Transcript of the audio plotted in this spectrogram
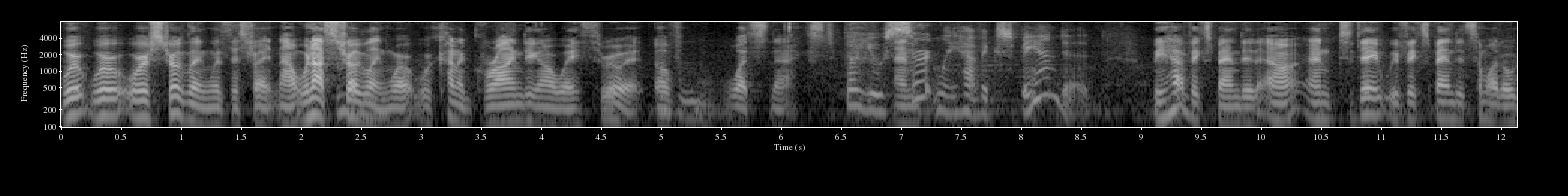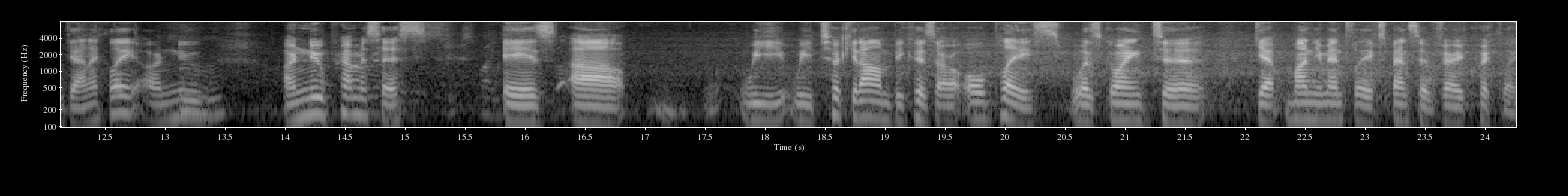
we're, we're, we're struggling with this right now. We're not struggling, we're, we're kind of grinding our way through it of what's next. Though you And- certainly have expanded. We have expanded, uh, and to date we've expanded somewhat organically. Our new, our new premises is uh, we we took it on because our old place was going to get monumentally expensive very quickly,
